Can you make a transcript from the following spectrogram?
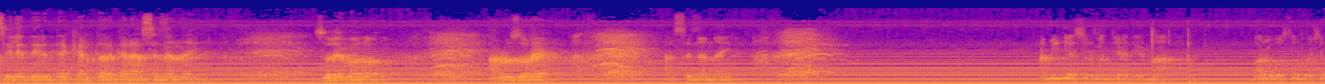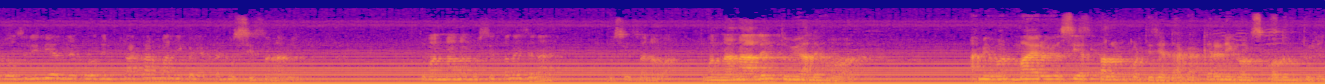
ছেলেদের দেখার দরকার আছে না নাই? জোরে বলো। আরও জোরে। আছে না নাই? আমি ইলিয়াস মা। বারো বছর বয়সে বলছিল ইলিয়াস যে কোনোদিন টাকার মালিক হলে একটা মসজিদ বানাবি। তোমার নানা মসজিদ বানাইছে না? মসজিদ বানাবা। তোমার নানা আলেম, তুমি আলেম হওয়া আমি আমার মায়ের ওসিয়াত পালন করতে যে ঢাকা কেরানীগঞ্জ কদম তুলি।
